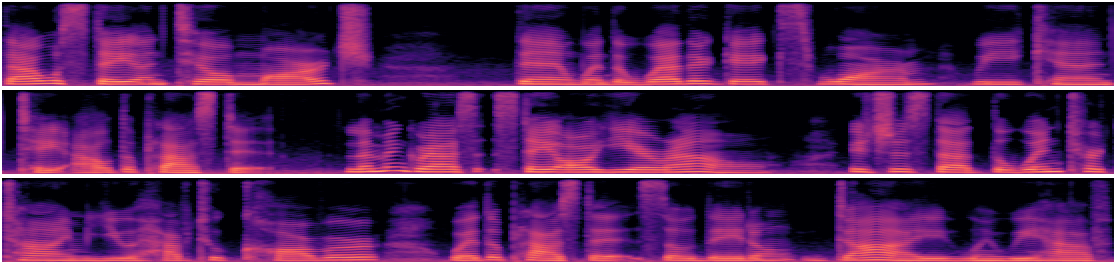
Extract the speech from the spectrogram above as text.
That will stay until March. Then when the weather gets warm, we can take out the plastic. Lemongrass stay all year round. It's just that the winter time you have to cover with the plastic so they don't die when we have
